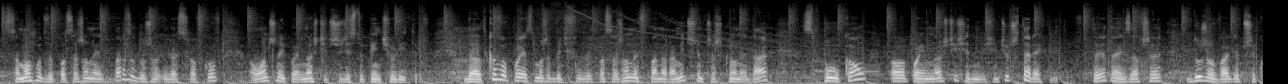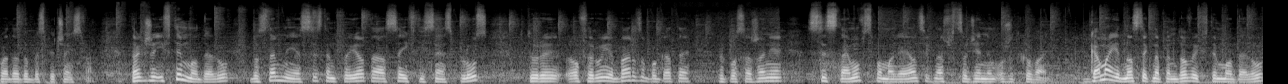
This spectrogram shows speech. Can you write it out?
Samochód wyposażony jest w bardzo dużą ilość schowków o łącznej pojemności 35 litrów. Dodatkowo pojazd może być wyposażony w panoramiczny przeszklony dach z półką o pojemności 74 litrów. Toyota jak zawsze dużą wagę przykłada do bezpieczeństwa. Także i w tym modelu dostępny jest system Toyota Safety Sense Plus, który oferuje bardzo bogate wyposażenie systemów wspomagających nas w codziennym użytkowaniu. Gama jednostek napędowych w tym modelu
